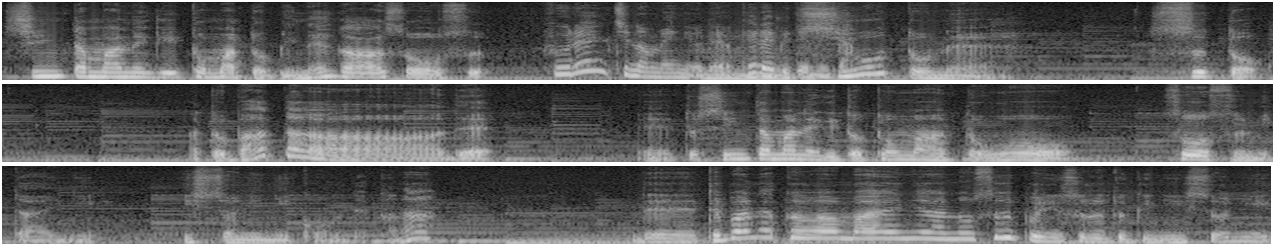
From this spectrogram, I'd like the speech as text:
新玉ねぎトマトビネガーソース。フレンチのメニューだよ。テレビで見た。塩とね酢と。あとバターで、えー、と新玉ねぎとトマトをソースみたいに一緒に煮込んでかな。で手羽中は前にあのスープにする時に一緒に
